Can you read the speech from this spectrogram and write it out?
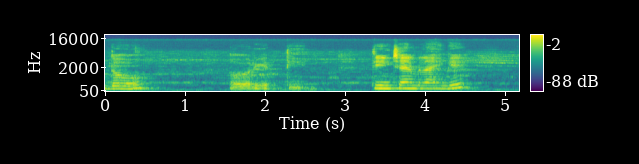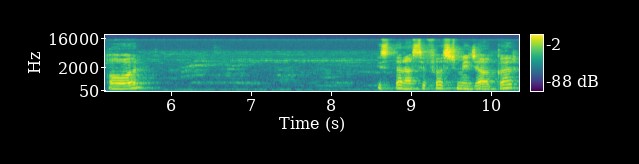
दो और ये तीन तीन चैन बनाएँगे और इस तरह से फ़र्स्ट में जाकर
